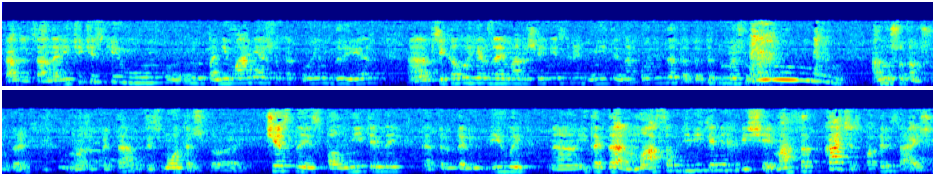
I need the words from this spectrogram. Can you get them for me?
оказывается, аналитический ум, понимание, что такое НДС, а, психология взаимоотношений с людьми, ты находишь, да, да, да, ты думаешь, а ну что там шудры? Может быть, там, ты смотришь, что честный, исполнительный, э, трудолюбивый э, и так далее. Масса удивительных вещей, масса качеств потрясающих.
